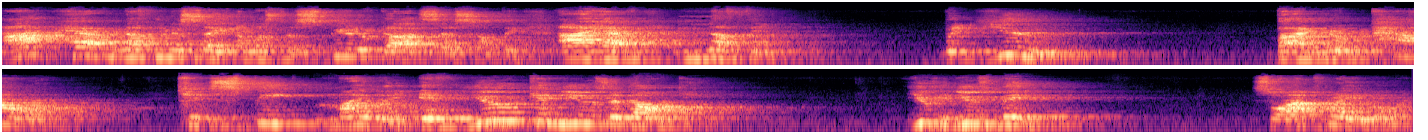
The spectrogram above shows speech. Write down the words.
I have nothing to say unless the Spirit of God says something. I have nothing. But you, by your power, can speak mightily. If you can use a donkey, you can use me. So I pray, Lord,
